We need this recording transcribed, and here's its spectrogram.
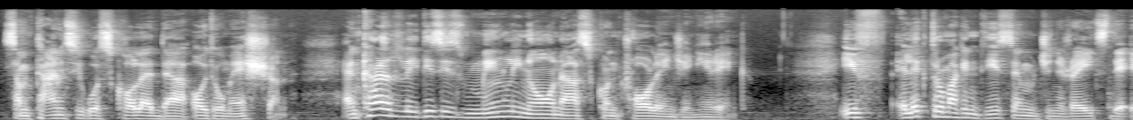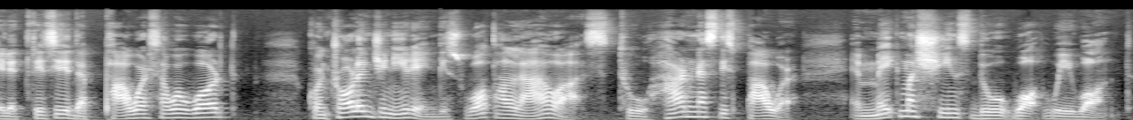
sometimes it was called uh, automation, and currently this is mainly known as control engineering. If electromagnetism generates the electricity that powers our world, control engineering is what allows us to harness this power and make machines do what we want.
